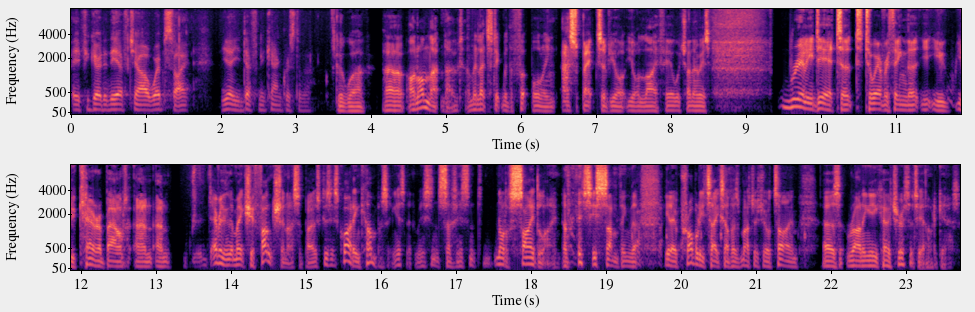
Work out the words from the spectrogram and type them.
If you go to the FGR website, yeah, you definitely can, Christopher. Good work. Uh, and on that note, I mean, let's stick with the footballing aspects of your, your life here, which I know is really dear to, to everything that you, you care about and, and everything that makes you function, I suppose, because it's quite encompassing, isn't it? I mean, it's, it's not a sideline. I mean, this is something that, you know, probably takes up as much of your time as running Ecotricity, I would guess.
